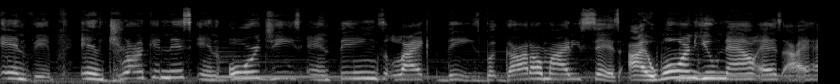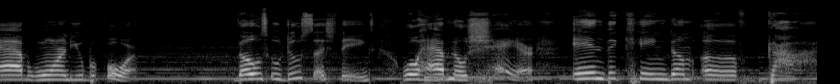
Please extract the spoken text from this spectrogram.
envy, in drunkenness, in orgies, and things like these. But God Almighty says, I warn you now as I have warned you before. Those who do such things will have no share in the kingdom of God.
